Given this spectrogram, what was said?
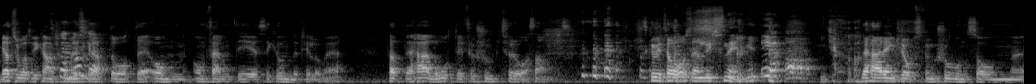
Jag tror att vi kanske kommer Spännande. skratta åt det om, om 50 sekunder till och med. För att det här låter för sjukt för att vara sant. Ska vi ta oss en lyssning? ja. Det här är en kroppsfunktion som,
